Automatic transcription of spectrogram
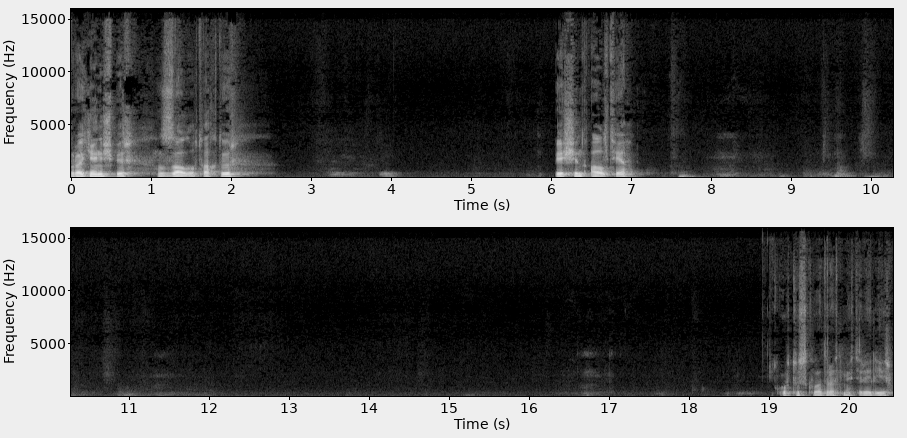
Bura geniş bir zal otaqdır. 5-in 6-ya. 30 kvadrat metr eləyir.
